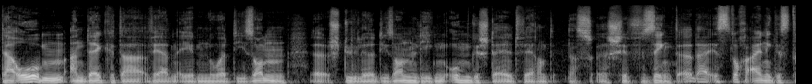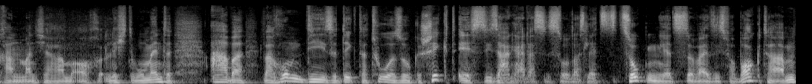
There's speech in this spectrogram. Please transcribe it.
Da oben an Deck, da werden eben nur die Sonnenstühle, die Sonnenliegen umgestellt, während das äh, Schiff sinkt. Äh, da ist doch einiges dran. Manche haben auch lichte Momente. Aber warum diese Diktatur so geschickt ist, Sie sagen ja, das ist so das letzte Zucken jetzt, weil Sie es verbockt haben.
